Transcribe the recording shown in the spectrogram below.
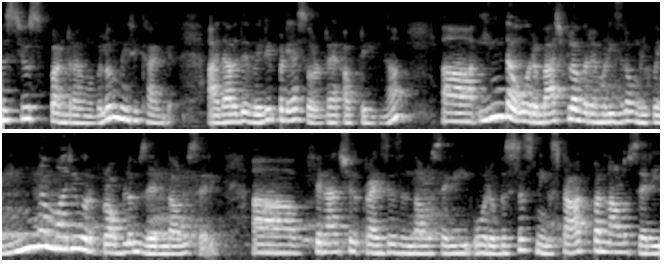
மிஸ்யூஸ் பண்ணுறவங்களும் இருக்காங்க. அதாவது வெளிப்படையாக சொல்கிறேன் அப்படின்னா இந்த ஒரு பேச்சுலர் ஃப்ளவர் ரெமடிஸில் உங்களுக்கு இந்த மாதிரி ஒரு ப்ராப்ளம்ஸ் இருந்தாலும் சரி ஃபினான்ஷியல் க்ரைசிஸ் இருந்தாலும் சரி ஒரு பிஸ்னஸ் நீங்கள் ஸ்டார்ட் பண்ணாலும் சரி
